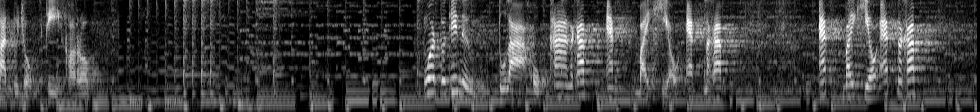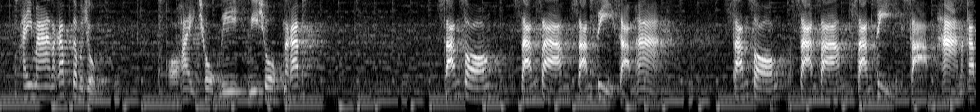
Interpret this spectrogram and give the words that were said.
ท่านผู้ชมที่เคารพงวดวันที่ 1 ตุลา65นะครับแอดใบเขียวแอดนะครับแอดใบเขียวแอดนะครับ ให้มานะครับท่านผู้ชม ขอให้โชคดีมีโชคนะครับ 32 33 34 35 32 33 34 35 นะครับ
